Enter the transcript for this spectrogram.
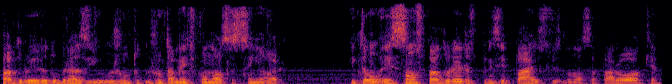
padroeiro do Brasil, junto, juntamente com Nossa Senhora. Então, esses são os padroeiros principais, da nossa paróquia,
